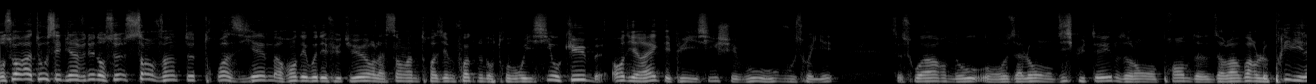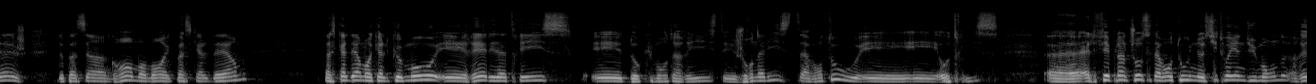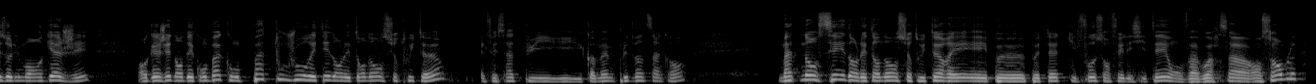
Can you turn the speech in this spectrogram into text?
Bonsoir à tous et bienvenue dans ce 123e Rendez-vous des Futurs, la 123e fois que nous nous retrouvons ici au Cube en direct et puis ici chez vous où vous soyez. Ce soir, nous allons discuter, nous allons prendre, nous allons avoir le privilège de passer un grand moment avec Pascal Derme. Pascal Derme, en quelques mots, est réalisatrice et documentariste et journaliste avant tout et, autrice. Euh, elle fait plein de choses. C'est avant tout une citoyenne du monde, résolument engagée engagée dans des combats qui n'ont pas toujours été dans les tendances sur Twitter. Elle fait ça depuis quand même plus de 25 ans. Maintenant, c'est dans les tendances sur Twitter et, peut-être qu'il faut s'en féliciter. On va voir ça ensemble.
